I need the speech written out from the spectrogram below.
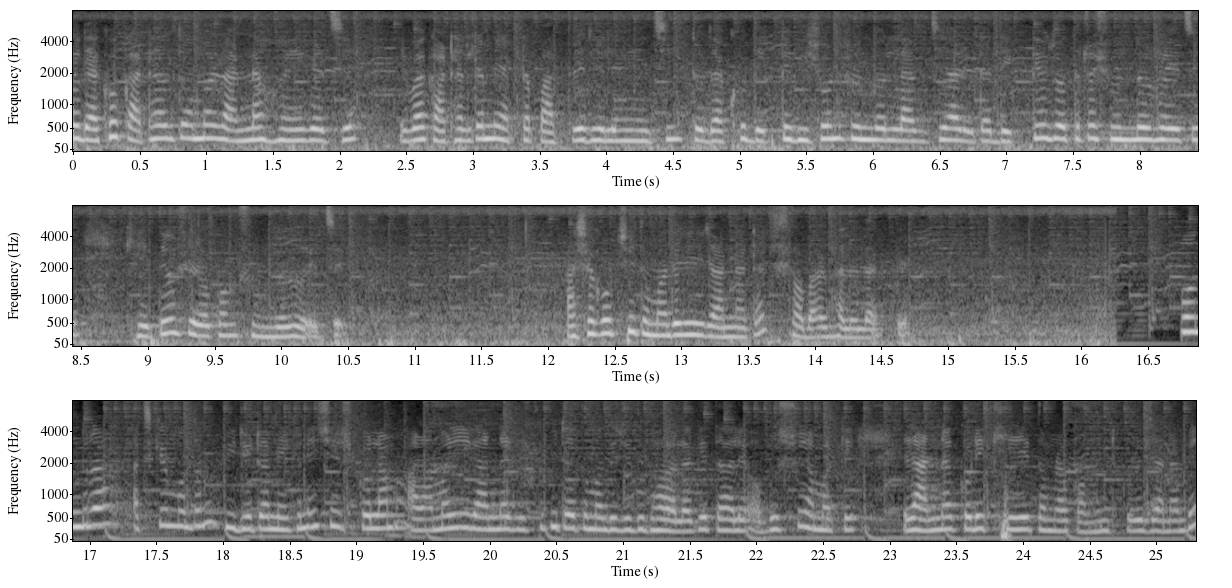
তো দেখো, কাঁঠাল তো আমার রান্না হয়ে গেছে। এবার কাঁঠালটা আমি একটা পাত্রে ঢেলে নিয়েছি। তো দেখো, দেখতে ভীষণ সুন্দর লাগছে, আর এটা দেখতেও যতটা সুন্দর হয়েছে, খেতেও সেরকম সুন্দর হয়েছে। আশা করছি তোমাদের এই রান্নাটা সবার ভালো লাগবে। বন্ধুরা, আজকের মতন ভিডিওটা আমি এখানেই শেষ করলাম। আর আমার এই রান্নার রেসিপিটা তোমাদের যদি ভালো লাগে, তাহলে অবশ্যই আমাকে রান্না করে খেয়ে তোমরা কমেন্ট করে জানাবে।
